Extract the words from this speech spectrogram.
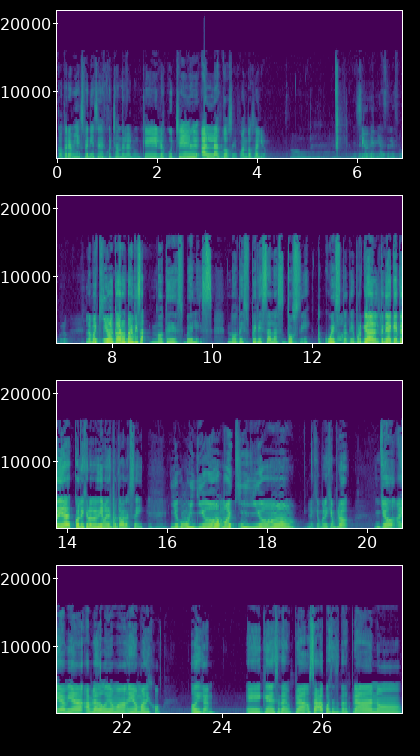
contaré mi experiencia de escuchando el álbum, que lo escuché a las 12 cuando salió. Sí. Yo quería hacer eso, pero... La máquina cada rato empieza, no te desveles, no te esperes a las 12, acuéstate, porque tenía que tenía colegio el otro día, me despertaba a las 6. Y yo como, ya, Maki, ya. Es que, por ejemplo, yo ahí había hablado con mi mamá y mi mamá dijo, oigan, eh, quédense temprano, o sea, acuéstense tan temprano,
